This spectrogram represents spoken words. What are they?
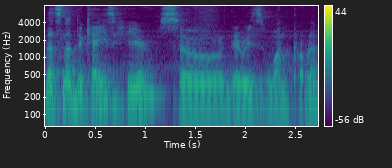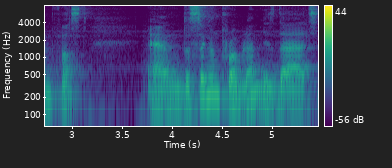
that's not the case here, so there is one problem first. And the second problem is that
